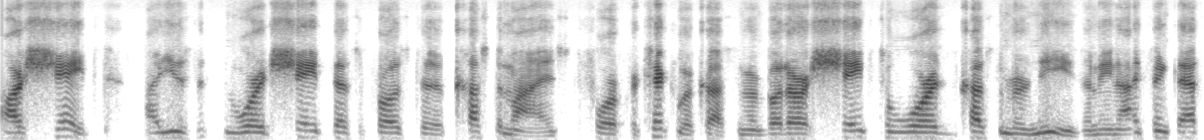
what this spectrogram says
are shaped. I use the word shaped as opposed to customized for a particular customer, but are shaped toward customer needs. I mean, I think that's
